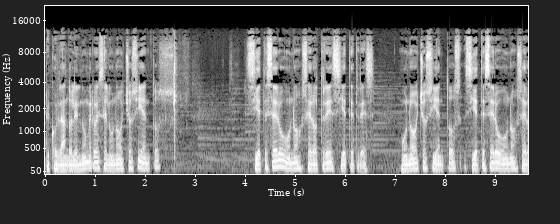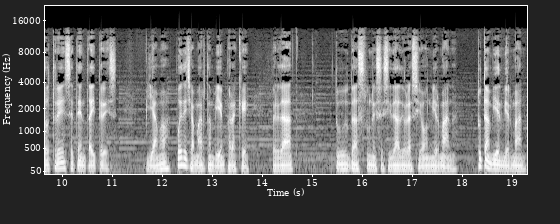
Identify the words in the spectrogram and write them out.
Recordándole el número es el 1-800-701-0373. 1-800-701-0373. Llama, puedes llamar también para que, ¿verdad? Tú das tu necesidad de oración, mi hermana. Tú también, mi hermano,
